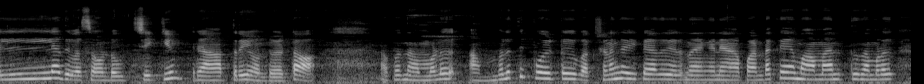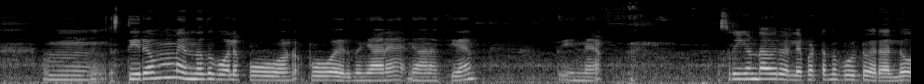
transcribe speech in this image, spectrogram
എല്ലാ ദിവസവും ഉണ്ട്. ഉച്ചയ്ക്കും രാത്രിയും ഉണ്ട് കേട്ടോ. അപ്പോൾ നമ്മൾ അമ്പലത്തിൽ പോയിട്ട് ഭക്ഷണം കഴിക്കാതെ വരുന്നത് എങ്ങനെയാണ് പണ്ടൊക്കെ മാമാനത്ത് നമ്മൾ സ്ഥിരം എന്നതുപോലെ പോ പോവായിരുന്നു. ഞാൻ ഞാനൊക്കെ. പിന്നെ ശ്രീകണ്ഠാപുരം അല്ലേ? പെട്ടെന്ന് പോയിട്ട് വരാമല്ലോ.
